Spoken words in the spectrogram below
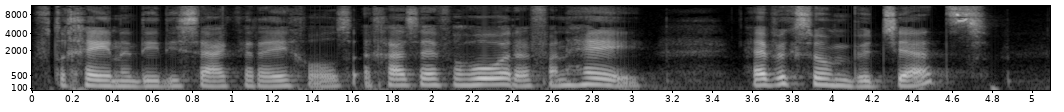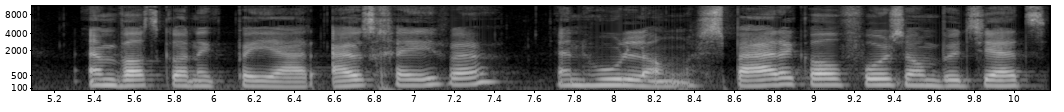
of degene die die zaken regelt. En ga eens even horen van hey, heb ik zo'n budget? En wat kan ik per jaar uitgeven? En hoe lang spaar ik al voor zo'n budget?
